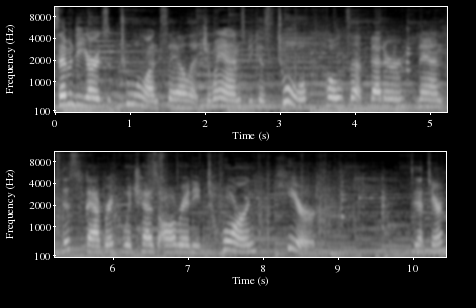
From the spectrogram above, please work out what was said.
70 yards of tulle on sale at Joann's because the tulle holds up better than this fabric, which has already torn here. See that tear?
